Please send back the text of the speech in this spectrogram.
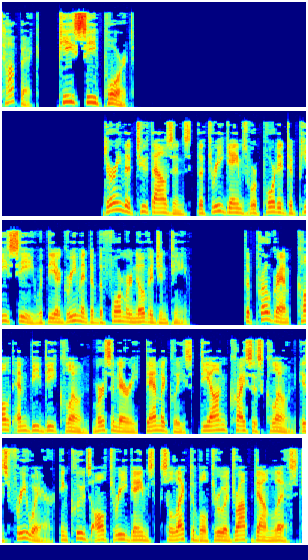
PC port During the 2000s, the three games were ported to PC with the agreement of the former Novagen team. The program, called MDD Clone Mercenary, Damocles, Dion Crisis Clone is freeware, includes all three games, selectable through a drop-down list.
